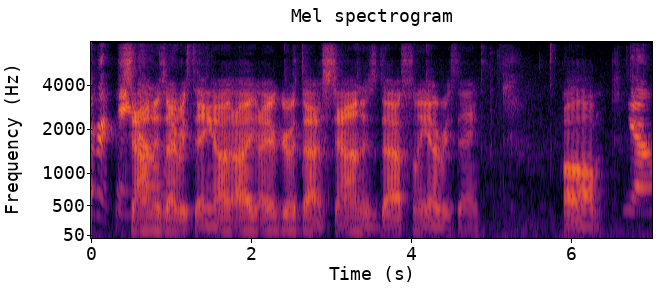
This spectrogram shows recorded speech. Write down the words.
everything. sound now. is everything. I, I I agree with that. Sound is definitely everything. Um. Yeah.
